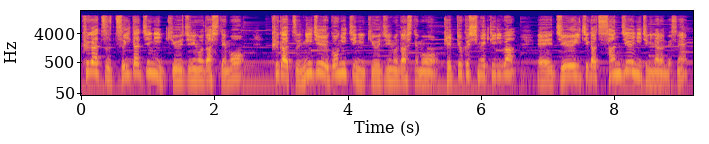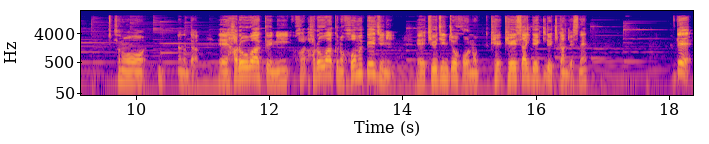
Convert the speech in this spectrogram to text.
9月1日に求人を出しても、9月25日に求人を出しても、結局締め切りは、えー、11月30日になるんですね。その、なんだ、えー、ハローワークに、ハローワークのホームページに、えー、求人情報の掲載できる期間ですね。で、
